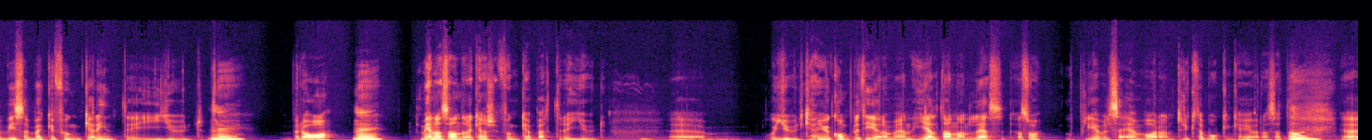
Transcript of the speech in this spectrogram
vissa böcker funkar inte i ljud Nej. bra. Medan andra kanske funkar bättre i ljud. Eh, och ljud kan ju komplettera med en helt annan läs, alltså upplevelse än vad den tryckta boken kan göra. Så att, eh,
